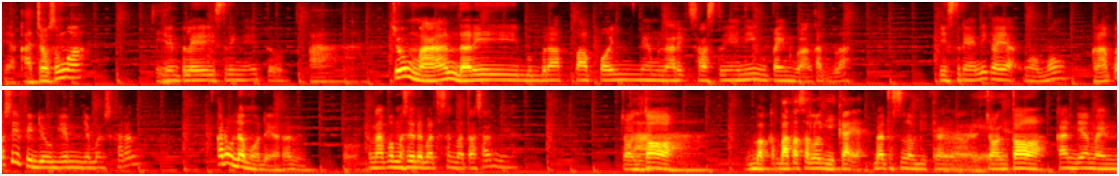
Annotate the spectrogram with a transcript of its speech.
ya kacau semua Iya. gameplay istrinya itu. Ah. Cuman dari beberapa poin yang menarik, salah satunya ini yang pengen gue angkat adalah istrinya ini kayak ngomong, kenapa sih video game zaman sekarang kan udah modern, kenapa masih ada batasan-batasannya? Contoh, Ah. Batasan logika ya? batasan logikanya. Oh, iya, Contoh, kan dia main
